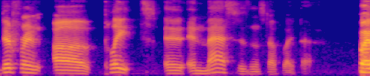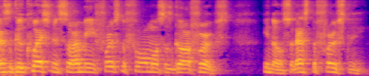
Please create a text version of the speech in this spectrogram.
different uh plates and, and masters and stuff like that? Right, that's a good question. So, I mean, first and foremost is God first. You know, so that's the first thing.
